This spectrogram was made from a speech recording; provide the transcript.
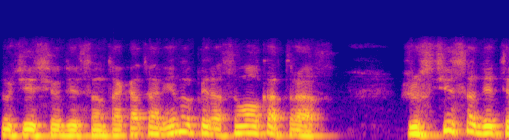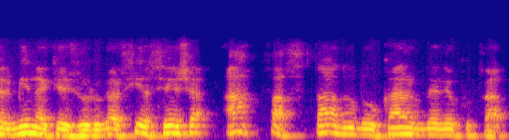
Notícia de Santa Catarina, Operação Alcatraz. Justiça determina que Júlio Garcia seja afastado do cargo de deputado.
